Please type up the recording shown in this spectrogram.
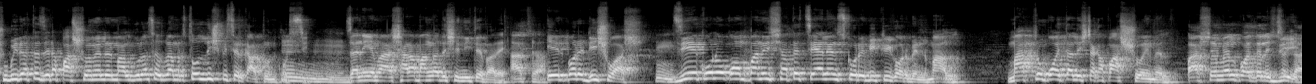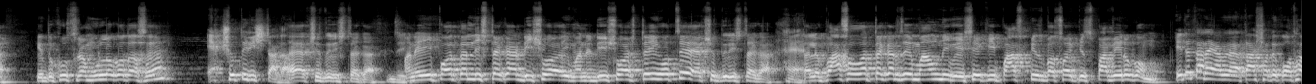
সুবিধাতে যেটা পাঁচশো এম এর মালগুলো আছে ওগুলো আমরা চল্লিশ পিসের কার্টুন করছি। জানি সারা বাংলাদেশে নিতে পারে। আচ্ছা। এরপরে ডিশ ওয়াশ যে কোনো কোম্পানির সাথে চ্যালেঞ্জ করে বিক্রি করবেন মাল। মাত্র পঁয়তাল্লিশ টাকা পাঁচশো এম এল পাঁচশো এম এল পঁয়তাল্লিশ। টাকা। কিন্তু খুচরা মূল্য কত আছে? একশো তিরিশ টাকা। একশো তিরিশ টাকা। মানে এই পঁয়তাল্লিশ টাকা ডিশ মানে ডিশ ওয়াশটাই হচ্ছে একশো তিরিশ টাকা। হ্যাঁ। তাহলে পাঁচ হাজার টাকার যে মাল নিবে সে কি পাঁচ পিস বা ছয় পিস পাবে এরকম? এটা তারা তার সাথে কথা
